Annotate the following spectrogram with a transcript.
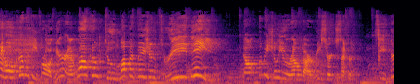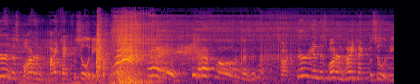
Hi ho, Kermit the Frog here, and welcome to Muppet Vision 3D. Now, let me show you around our research center. See, here in this modern high-tech facility. Hey, be careful! Uh, here in this modern high-tech facility,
